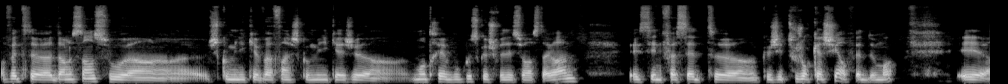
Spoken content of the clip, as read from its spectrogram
En fait, dans le sens où je communiquais, enfin, je communiquais, je montrais beaucoup ce que je faisais sur Instagram et c'est une facette euh, que j'ai toujours cachée en fait de moi. Et euh,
